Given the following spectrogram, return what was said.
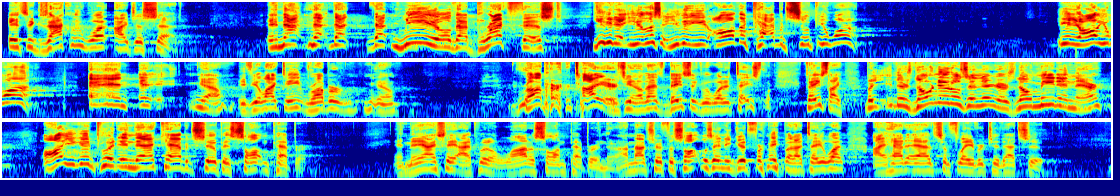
It's exactly what I just said. And that, that, that, that meal, that breakfast, you can, you, listen, you can eat all the cabbage soup you want. You can eat all you want. And, and, you know, if you like to eat rubber, you know, rubber tires, you know, that's basically what it tastes for. Tastes like. But there's no noodles in there, there's no meat in there. All you could put in that cabbage soup is salt and pepper. And may I say, I put a lot of salt and pepper in there. I'm not sure if the salt was any good for me, but I tell you what, I had to add some flavor to that soup.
